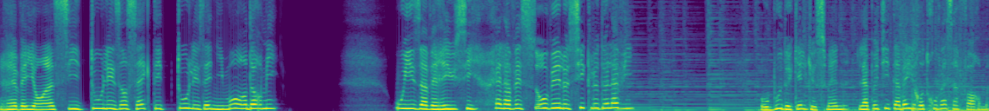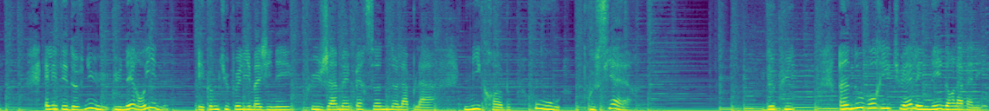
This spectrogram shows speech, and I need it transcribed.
réveillant ainsi tous les insectes et tous les animaux endormis. Ouise avait réussi, elle avait sauvé le cycle de la vie. Au bout de quelques semaines, la petite abeille retrouva sa forme. Elle était devenue une héroïne, et comme tu peux l'imaginer, plus jamais personne ne l'appela microbe ou poussière. Depuis, un nouveau rituel est né dans la vallée.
